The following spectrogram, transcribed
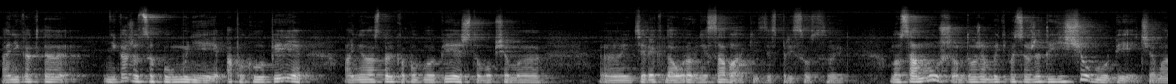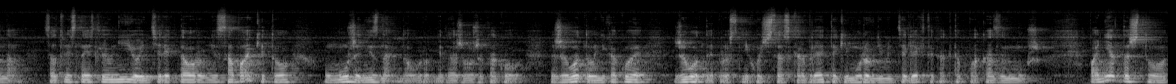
они как-то не кажутся поумнее, а поглупее они настолько поглупее, что, в общем, э, э, интеллект на уровне собаки здесь присутствует. Но сам муж, он должен быть по сюжету еще глупее, чем она. Соответственно, если у нее интеллект на уровне собаки, то у мужа, не знаю, на уровне даже уже какого животного, никакое животное просто не хочется оскорблять таким уровнем интеллекта, как там показан муж. Понятно, что,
